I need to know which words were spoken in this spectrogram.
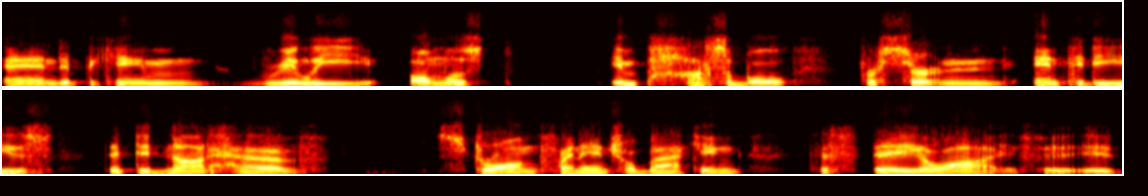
and it became really almost impossible for certain entities that did not have strong financial backing to stay alive. It,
